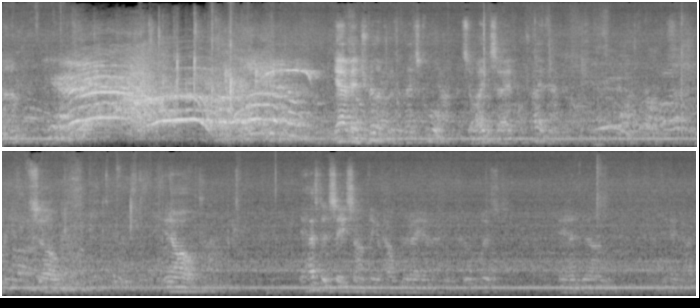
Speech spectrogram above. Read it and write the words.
Dunham? Yeah, ventriloquism, that's cool. So I decided I'll try it. So, you know, it has to say something of how good I am at ventriloquist. And, um, I think I got it.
